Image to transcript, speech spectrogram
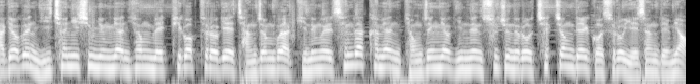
가격은 2026년형 맥 픽업 트럭의 장점과 기능을 생각하면 경쟁력 있는 수준으로 책정될 것으로 예상되며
